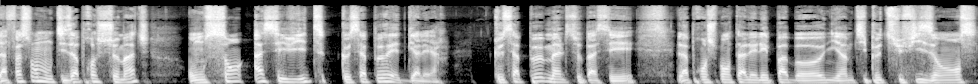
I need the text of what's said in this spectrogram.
La façon dont ils approchent ce match, on sent assez vite que ça peut être galère, que ça peut mal se passer. L'approche mentale, elle est pas bonne. Il y a un petit peu de suffisance.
